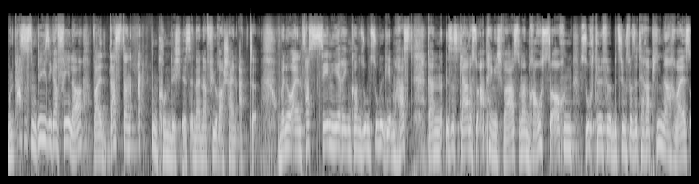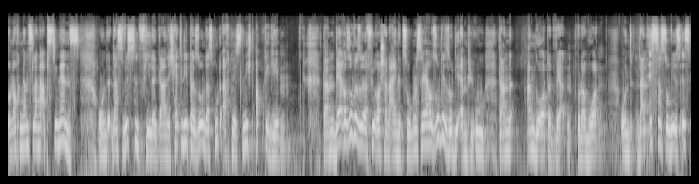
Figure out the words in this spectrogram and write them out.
Und das ist ein riesiger Fehler, weil das dann aktenkundig ist in deiner Führerscheinakte. Und wenn du einen fast zehnjährigen Konsum zugegeben hast, dann ist es klar, dass du abhängig warst und dann brauchst du auch einen Suchthilfe- bzw. Therapienachweis und auch eine ganz lange Abstinenz. Und das wissen viele gar nicht. Hätte die Person das Gutachten jetzt nicht abgegeben, dann wäre sowieso der Führerschein eingezogen, es wäre sowieso die MPU dann angeordnet werden oder worden. Und dann ist das so, wie es ist.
